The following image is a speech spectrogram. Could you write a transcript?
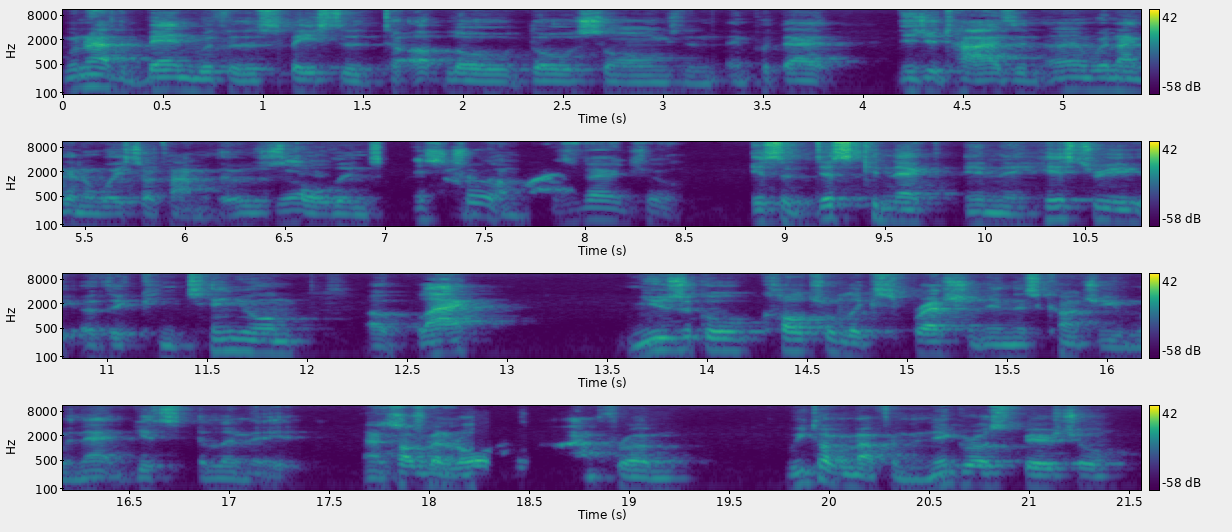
we don't have the bandwidth or the space to, to upload those songs and, and put that digitize it. Uh, we're not going to waste our time with it. We'll just Yeah. hold in. It's true. It's very true. It's a disconnect in the history of the continuum of black musical cultural expression in this country when that gets eliminated. And I It's talk about it all the time from we talking about from the Negro spiritual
